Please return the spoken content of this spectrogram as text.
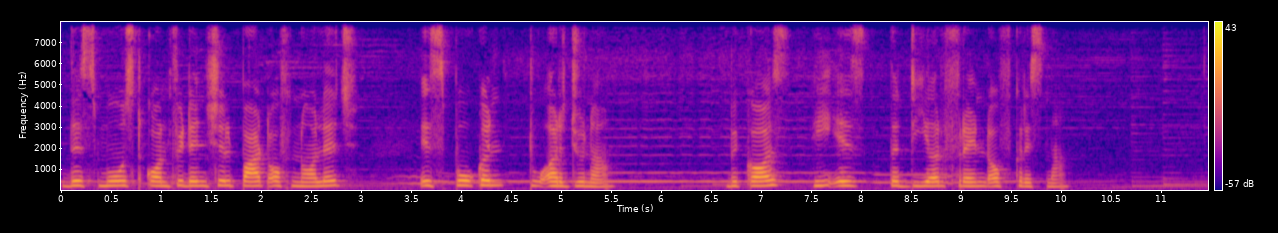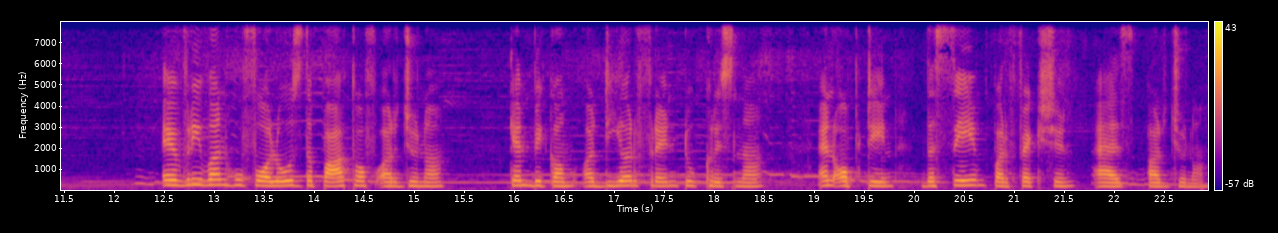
This most confidential part of knowledge is spoken to Arjuna because he is the dear friend of Krishna. Everyone who follows the path of Arjuna can become a dear friend to Krishna and obtain the same perfection as Arjuna.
